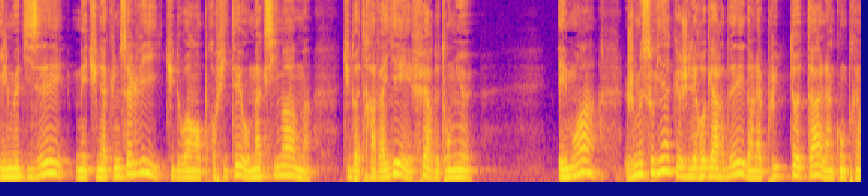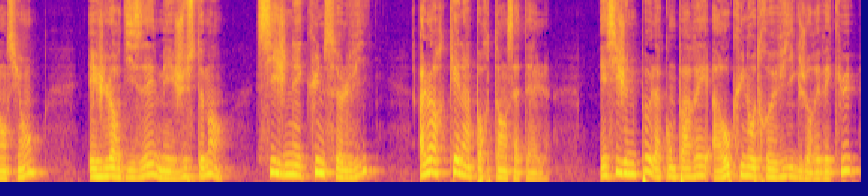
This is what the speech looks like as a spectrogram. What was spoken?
il me disait Mais tu n'as qu'une seule vie, tu dois en profiter au maximum, tu dois travailler et faire de ton mieux. Et moi, je me souviens que je les regardais dans la plus totale incompréhension, et je leur disais Mais justement, si je n'ai qu'une seule vie, alors quelle importance a-t-elle? Et si je ne peux la comparer à aucune autre vie que j'aurais vécue,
